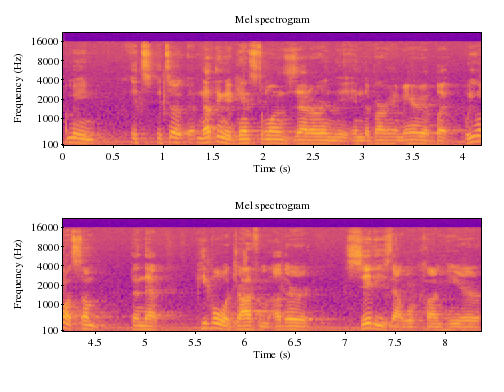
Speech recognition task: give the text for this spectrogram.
I mean, it's, it's a, nothing against the ones that are in the, in the Birmingham area, but we want something that people will drive from other cities that will come here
